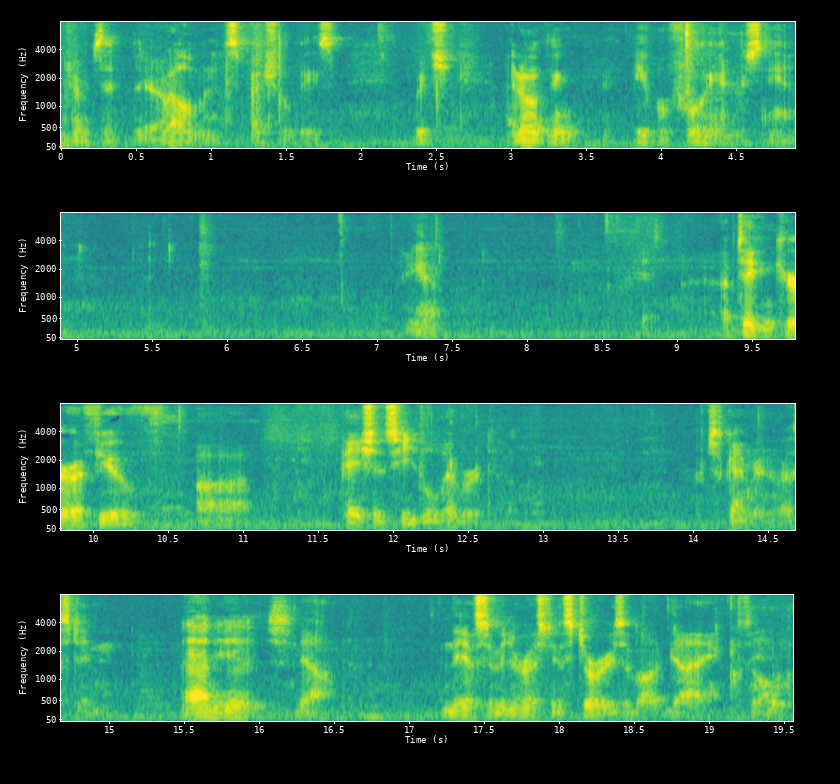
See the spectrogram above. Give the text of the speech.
in terms of the Yeah. development of specialties, which I don't think people fully understand. Yeah. I've taken care of a few uh, patients he delivered, which is kind of interesting. That is. Yeah. And they have some interesting stories about Guy. So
